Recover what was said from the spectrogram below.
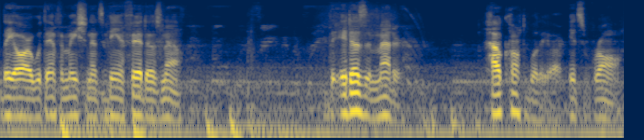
they are with the information that's being fed us now. It doesn't matter how comfortable they are, it's wrong.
